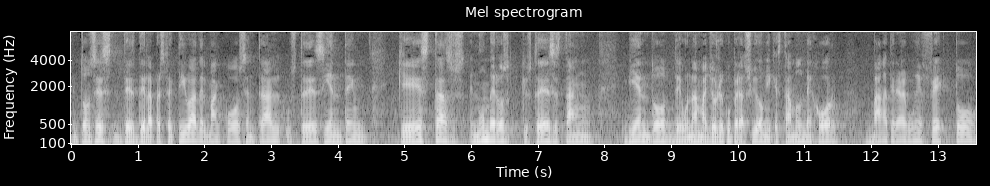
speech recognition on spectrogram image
Entonces, desde la perspectiva del Banco Central, ustedes sienten que estos números que ustedes están viendo de una mayor recuperación y que estamos mejor, van a tener algún efecto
